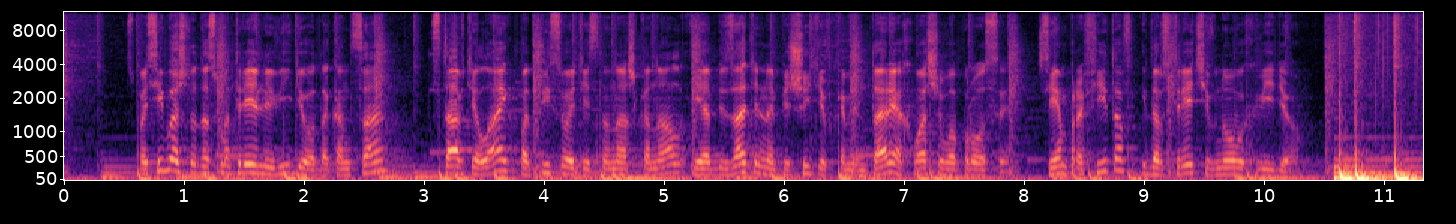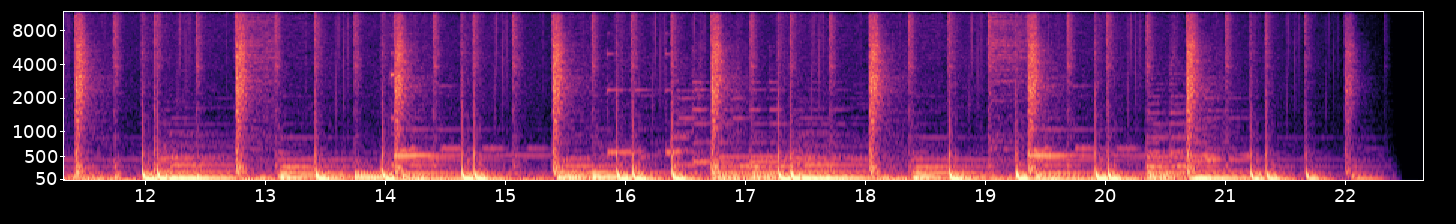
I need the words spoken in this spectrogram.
Спасибо, что досмотрели видео до конца. Ставьте лайк, подписывайтесь на наш канал и обязательно пишите в комментариях ваши вопросы. Всем профитов и до встречи в новых видео.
